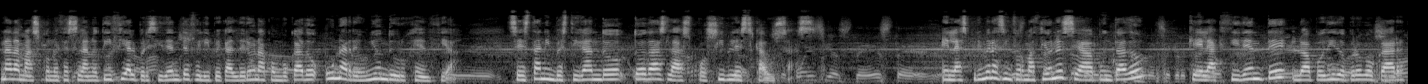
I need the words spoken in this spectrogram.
Nada más conoces la noticia, el presidente Felipe Calderón ha convocado una reunión de urgencia. Se están investigando todas las posibles causas. En las primeras informaciones se ha apuntado que el accidente lo ha podido provocar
